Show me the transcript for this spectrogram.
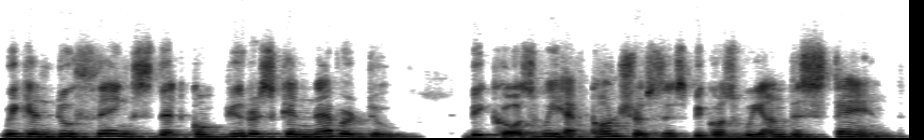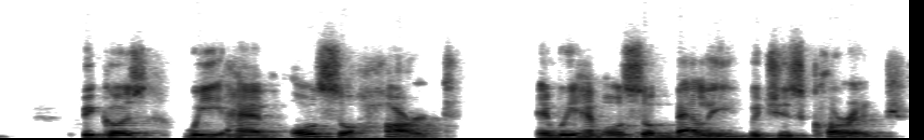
We can do things that computers can never do because we have consciousness, because we understand, because we have also heart and we have also belly, which is courage,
